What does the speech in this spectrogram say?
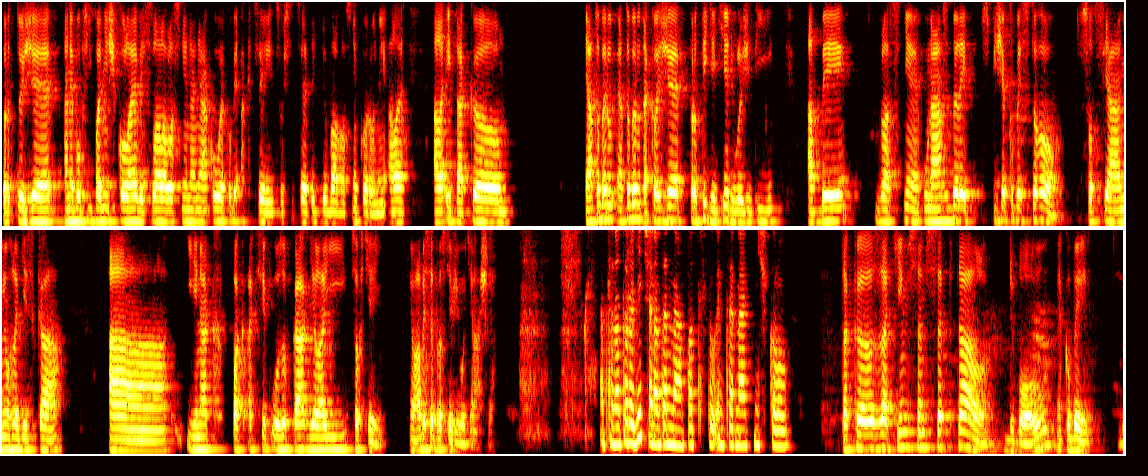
protože, anebo případně škole vyslala vlastně na nějakou jakoby akci, což sice je teď doba vlastně korony, ale, ale i tak eh, já to, beru, já to beru takhle, že pro ty děti je důležitý, aby vlastně u nás byly spíš jakoby z toho sociálního hlediska a jinak pak ať si v úzovkách dělají, co chtějí. Jo, aby se prostě v životě našli. A co na to rodiče, na ten nápad s tou internátní školou? Tak eh, zatím jsem se ptal dvou, jakoby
